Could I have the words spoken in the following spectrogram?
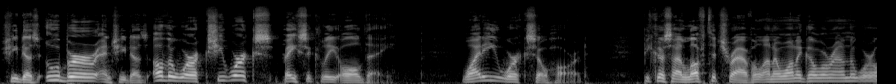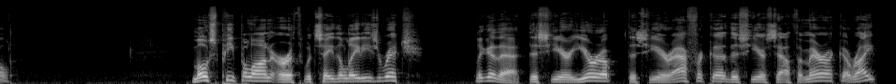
She does Uber and she does other work. She works basically all day. Why do you work so hard? Because I love to travel and I want to go around the world. Most people on earth would say the lady's rich. Look at that. This year Europe, this year Africa, this year South America, right?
